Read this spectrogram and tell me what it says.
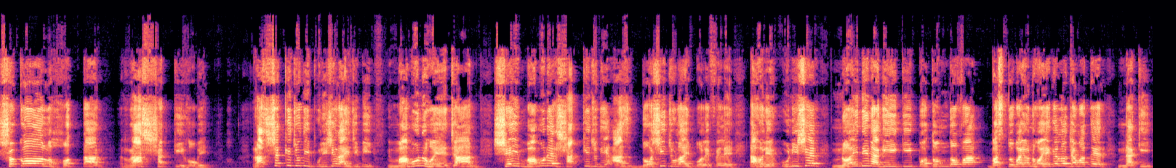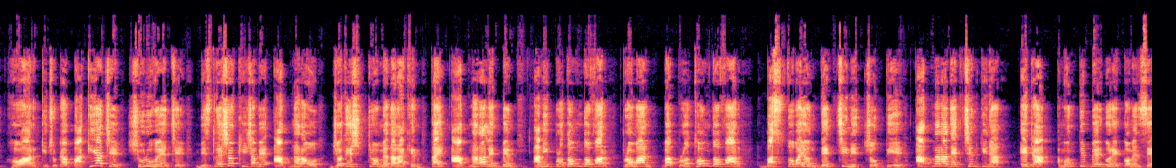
সকল হত্যার রাজ সাক্ষী হবে। রাজসাক্ষী যদি পুলিশের আইজিপি মামুন হয়ে যান, সেই মামুনের সাক্ষী যদি আজ দশই জুলাই বলে ফেলে, তাহলে উনিশের নয় দিন আগেই কি প্রথম দফা বাস্তবায়ন হয়ে গেল জামাতের? নাকি হওয়ার কিছুটা বাকি আছে, শুরু হয়েছে? বিশ্লেষক হিসাবে আপনারাও যথেষ্ট মেধা রাখেন। তাই আপনারা লিখবেন, আমি প্রথম দফার প্রমাণ বা প্রথম দফার বাস্তবায়ন দেখছি চোখ দিয়ে। আপনারা দেখছেন কিনা, এটা মন্তব্যের করে কমেন্টসে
